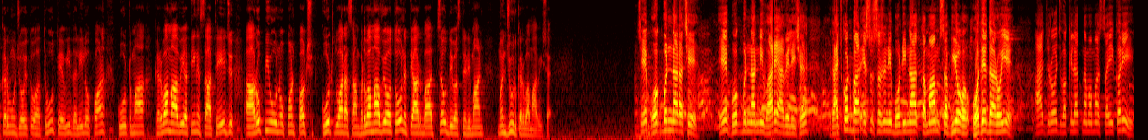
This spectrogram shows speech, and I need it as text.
કરવું જોઈતું હતું તેવી દલીલો પણ કોર્ટમાં કરવામાં આવી હતી ને સાથે જ આરોપીઓનો પણ પક્ષ કોર્ટ દ્વારા સાંભળવામાં આવ્યો હતો અને ત્યારબાદ ચૌદ દિવસની રિમાન્ડ મંજૂર કરવામાં આવી છે. જે ભોગ બનનારા છે એ ભોગ બનનારની વારે આવેલી છે. રાજકોટ બાર એસોસિએશનની બોડીના તમામ સભ્યો હોદ્દેદારોએ આજ રોજ વકીલાતનામામાં સહી કરી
